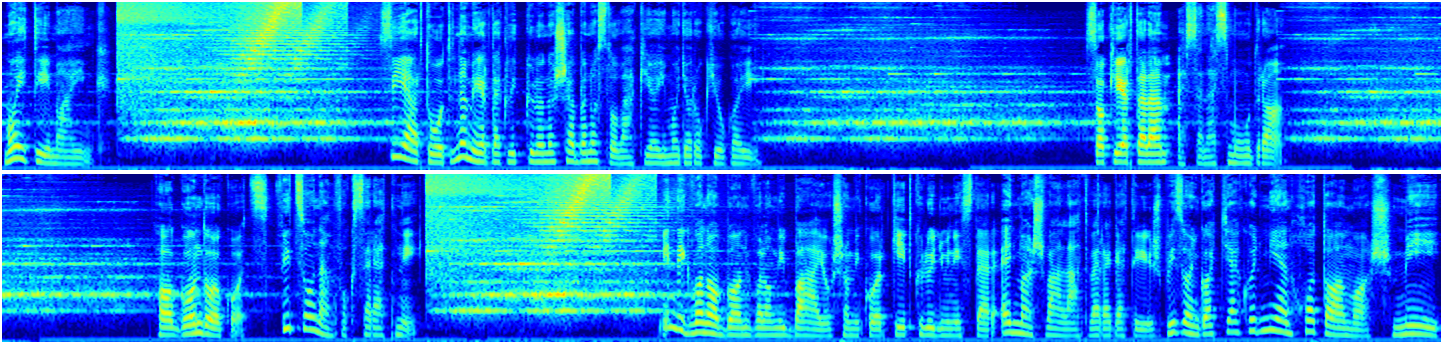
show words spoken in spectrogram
Mai témáink Szijjártót nem érdeklik különösebben a szlovákiai magyarok jogai. Szakértelem SNS módra. Ha gondolkodsz, Ficó nem fog szeretni. Mindig van abban valami bájos, amikor két külügyminiszter egymás vállát veregeti és bizonygatják, hogy milyen hatalmas, mély,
